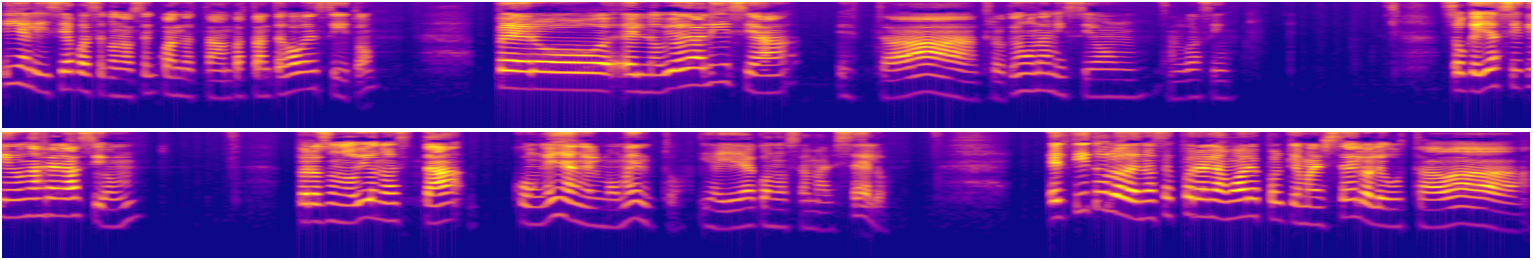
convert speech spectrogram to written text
y, Alicia pues se conocen cuando estaban bastante jovencitos, pero el novio de Alicia está, creo que en una misión, algo así. So que ella sí tiene una relación, pero su novio no está con ella en el momento, y ahí ella conoce a Marcelo. El título de No sé por el amor es porque Marcelo le gustaba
